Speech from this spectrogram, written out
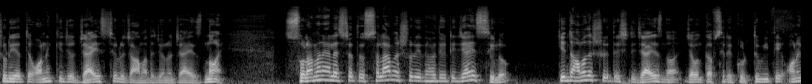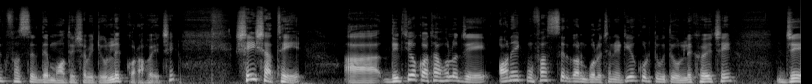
শরীয়তে অনেক কিছু জায়েজ ছিল যা আমাদের জন্য জায়েজ নয়। সোলামান আলাহিসাল্লামের শরীয়ত হয়তো এটি জায়েজ ছিল, কিন্তু আমাদের শরীয়তে সেটি জায়েজ নয়। যেমন তাফসিরের কুর্তুবিতে অনেক ফাসিরদের মত হিসাবে এটি উল্লেখ করা হয়েছে। সেই সাথে দ্বিতীয় কথা হলো যে অনেক মুফাসিরগণ বলেছেন, এটিও কর্তৃপীতে উল্লেখ হয়েছে, যে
